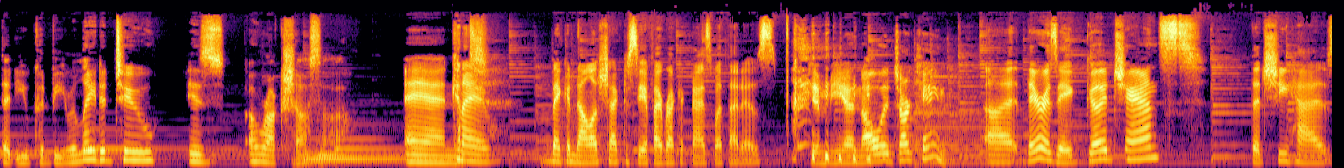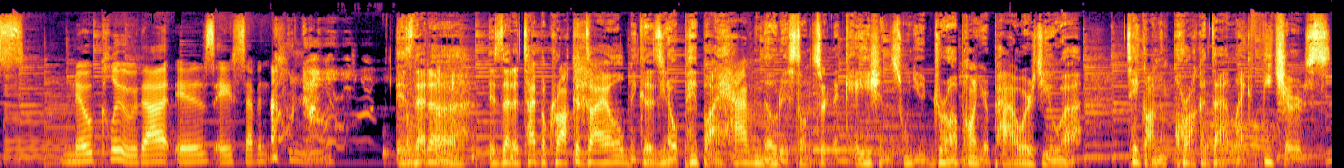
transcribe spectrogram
that you could be related to is a Rakshasa. And Can I make a knowledge check to see if I recognize what that is? Give me a knowledge arcane. Uh, there is a good chance that she has no clue. That is a 17. Is that a is that a type of crocodile? Because you know, Pip, I have noticed on certain occasions when you draw upon your powers, you uh, take on crocodile-like features.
